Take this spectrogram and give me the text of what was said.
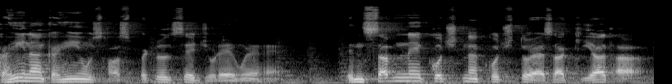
कहीं ना कहीं उस हॉस्पिटल से जुड़े हुए हैं। इन सबने कुछ न कुछ तो ऐसा किया था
